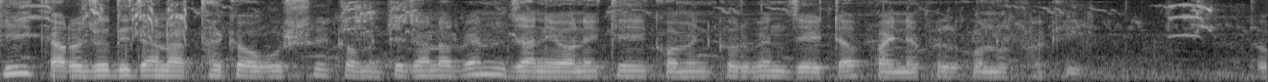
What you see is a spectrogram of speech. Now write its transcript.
কি? কারও যদি জানার থাকে অবশ্যই কমেন্টে জানাবেন। জানি অনেকেই কমেন্ট করবেন যে এটা পাইনাপেল কোনো পাখি। তো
